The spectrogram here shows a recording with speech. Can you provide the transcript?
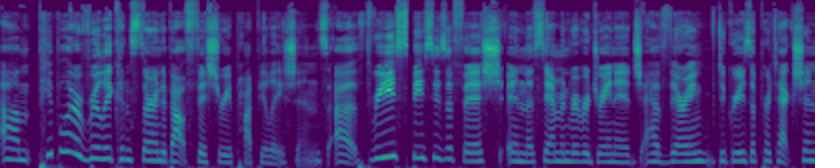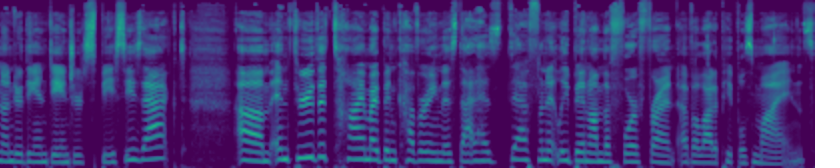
um, people are really concerned about fishery populations. Uh, three species of fish in the Salmon River drainage have varying degrees of protection under the Endangered Species Act. Um, and through the time I've been covering this, that has definitely been on the forefront of a lot of people's minds.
